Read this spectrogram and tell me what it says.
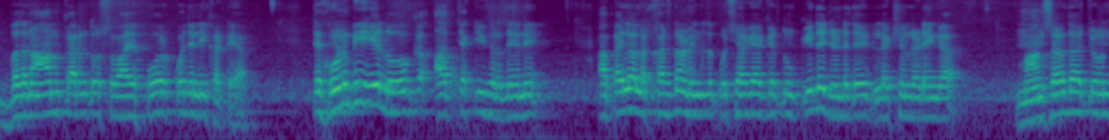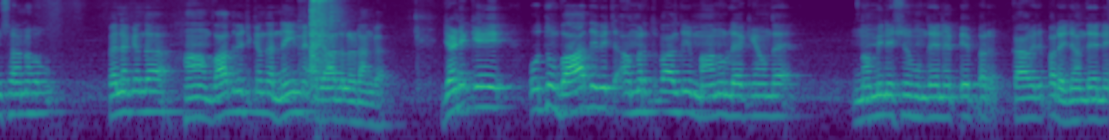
ਬਦਨਾਮ ਕਰਨ ਤੋਂ ਸਿਵਾਏ ਹੋਰ ਕੁਝ ਨਹੀਂ ਖਟਿਆ। ਤੇ ਹੁਣ ਵੀ ਇਹ ਲੋਕ ਅੱਤ ਚੱਕੀ ਫਿਰਦੇ ਨੇ ਆ ਪਹਿਲਾਂ ਲੱਖਾ ਸਿਧਾਣੇ ਨੂੰ ਜਦੋਂ ਪੁੱਛਿਆ ਗਿਆ ਕਿ ਤੂੰ ਕਿਹਦੇ ਏਜੰਡੇ ਤੇ ਇਲੈਕਸ਼ਨ ਲੜੇਗਾ? ਮਾਨ ਸਾਹਿਬ ਦਾ ਚੋਣ ਨਿਸ਼ਾਨ ਹੋਊ। ਪਹਿਲਾਂ ਕਹਿੰਦਾ, ਹਾਂ, ਬਾਅਦ ਵਿੱਚ ਕਹਿੰਦਾ, ਨਹੀਂ, ਮੈਂ ਆਜ਼ਾਦ ਲੜਾਂਗਾ। ਜਾਣੀ ਕਿ ਉਦੋਂ ਬਾਅਦ ਦੇ ਵਿੱਚ ਅੰਮ੍ਰਿਤਪਾਲ ਦੀ ਮਾਂ ਨੂੰ ਲੈ ਕੇ ਆਉਂਦਾ ਹੈ। ਨੋਮੀਨੇਸ਼ਨ ਹੁੰਦੇ ਨੇ, ਪੇਪਰ, ਕਾਗਜ਼ ਭਰੇ ਜਾਂਦੇ ਨੇ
